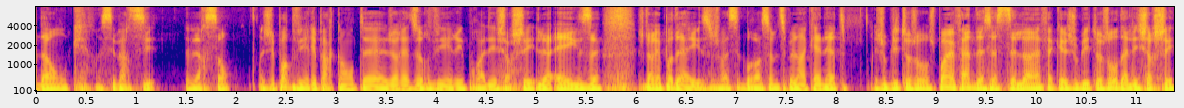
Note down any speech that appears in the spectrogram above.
donc, c'est parti. Version j'ai pas reviré par contre. Euh, j'aurais dû revirer pour aller chercher le Haze. Je n'aurais pas de Haze. Je vais essayer de brasser un petit peu dans la canette. J'oublie toujours. Je suis pas un fan de ce style-là, hein, fait que j'oublie toujours d'aller chercher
